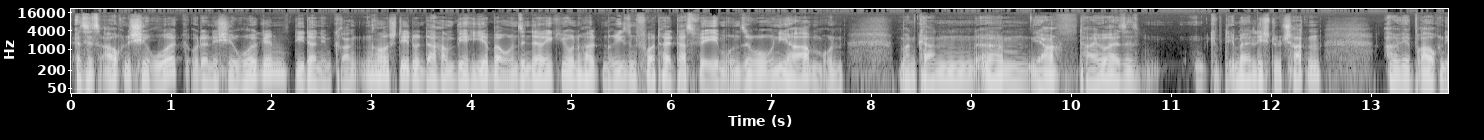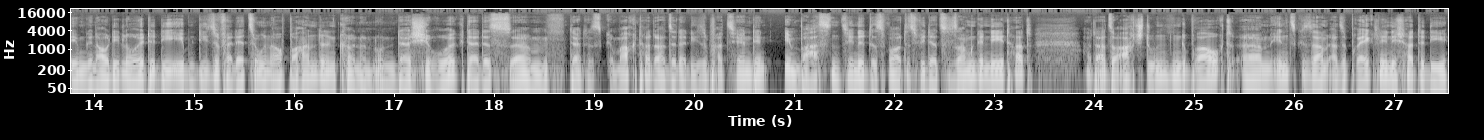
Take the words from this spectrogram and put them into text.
es ist auch ein Chirurg oder eine Chirurgin, die dann im Krankenhaus steht. Und da haben wir hier bei uns in der Region halt einen Riesenvorteil, dass wir eben unsere Uni haben. Und man kann, ähm, ja, teilweise gibt immer Licht und Schatten, aber wir brauchen eben genau die Leute, die eben diese Verletzungen auch behandeln können. Und der Chirurg, der das, ähm, der das gemacht hat, also der diese Patientin im wahrsten Sinne des Wortes wieder zusammengenäht hat, hat also acht Stunden gebraucht. Ähm, insgesamt, also präklinisch hatte die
